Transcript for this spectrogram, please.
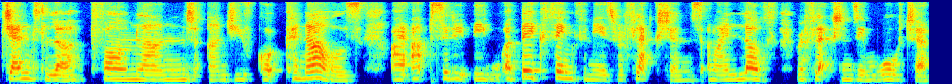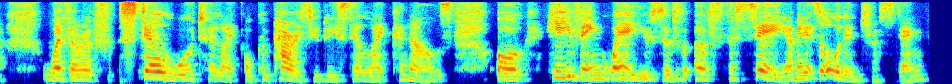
gentler farmland and you've got canals. I absolutely, a big thing for me is reflections, and I love reflections in water, whether of still water, like, or comparatively still, like canals, or heaving waves of, of the sea. I mean, it's all interesting,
